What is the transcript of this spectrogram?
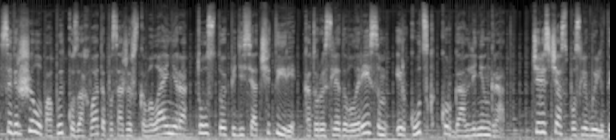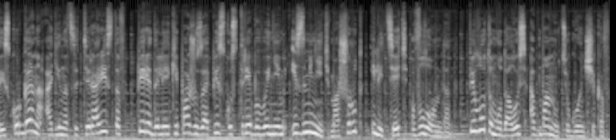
совершила попытку захвата пассажирского лайнера Ту-154, который следовал рейсом Иркутск-Курган-Ленинград. Через час после вылета из Кургана 11 террористов передали экипажу записку с требованием изменить маршрут и лететь в Лондон. Пилотам удалось обмануть угонщиков.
